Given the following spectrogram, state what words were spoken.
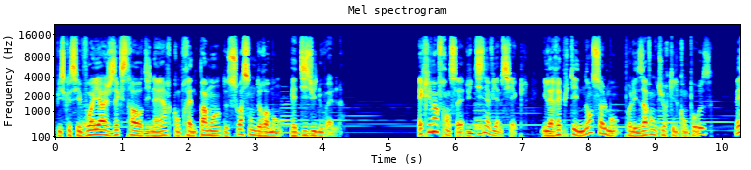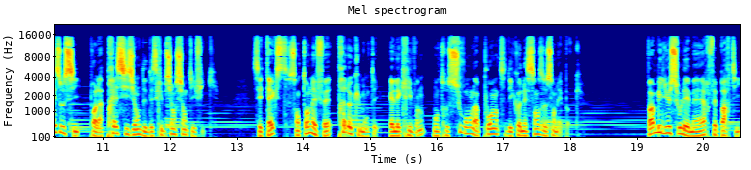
puisque ces voyages extraordinaires comprennent pas moins de 62 romans et 18 nouvelles. Écrivain français du 19e siècle, il est réputé non seulement pour les aventures qu'il compose, mais aussi pour la précision des descriptions scientifiques. Ses textes sont en effet très documentés, et l'écrivain montre souvent la pointe des connaissances de son époque. 20 milieux sous les mers fait partie,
